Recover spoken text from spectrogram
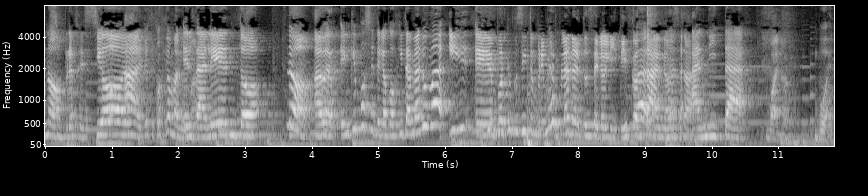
No. su profesión, Ah, que se cogió Maluma. el talento. No, a ver, ¿en qué pose te lo cogiste a Maluma y eh, por qué pusiste en primer plano de tu celulitis? Claro, Contanos. Anita. Bueno, Bueno,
